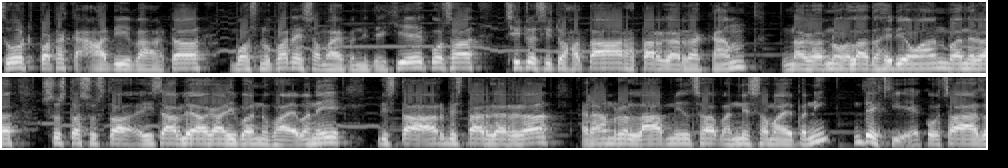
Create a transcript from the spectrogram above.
चोटपटक आदिबाट बस्नुपर्ने समय पनि देखिएको छ। छिटो छिटो हतार हतार गरेर काम नगर्नुहोला धैर्यवान बनेर सुस्त सुस्त हिसाबले अगाडि बढ्नुभयो भने बिस्तार बिस्तार गरेर राम्रो लाभ मिल्छ भन्ने समय पनि देखिएको छ आज।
